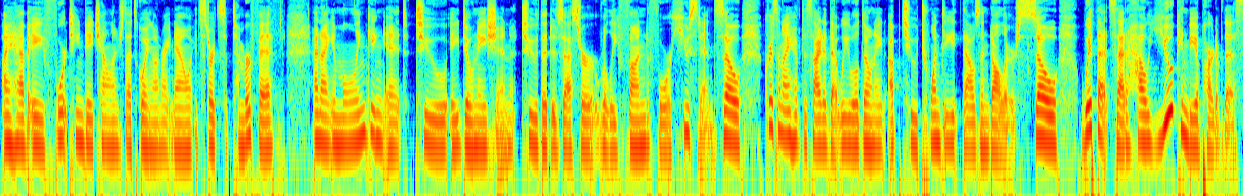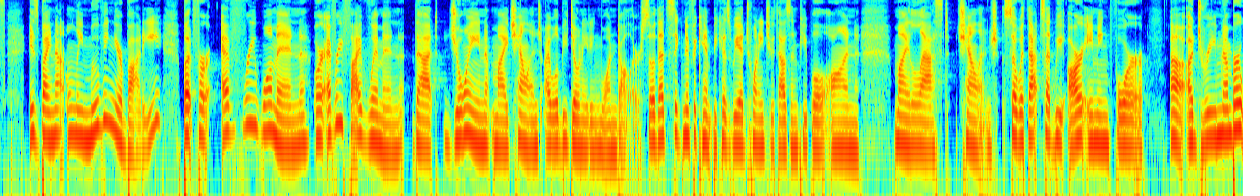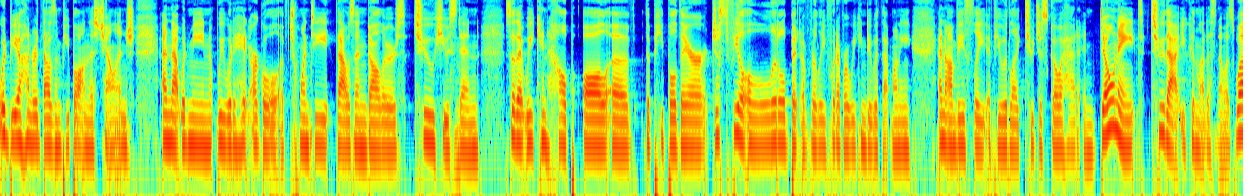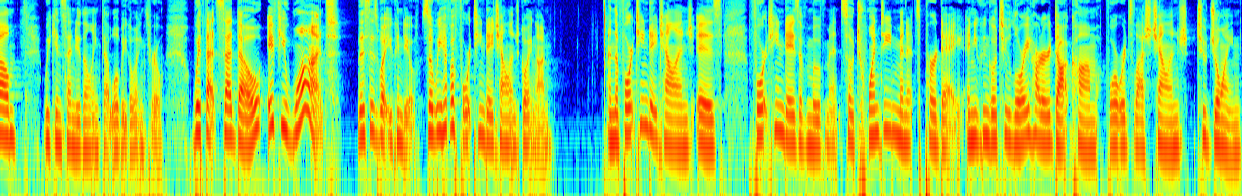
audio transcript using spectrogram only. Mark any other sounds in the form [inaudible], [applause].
I have a 14 day challenge that's going on right now. It starts September 5th, and I am linking it to a donation to the Disaster Relief Fund for Houston. So, Chris and I have decided that we will donate up to $20,000. So, with that said, how you can be a part of this is by not only moving your body, but for every woman or every five women that join my challenge, I will be donating $1. So that's significant because we had 22,000 people on my last challenge. So, with that said, we are aiming for uh, a dream number would be 100,000 people on this challenge. And that would mean we would hit our goal of $20,000 to Houston so that we can help all of the people there just feel a little bit of relief, whatever we can do with that money. And obviously, if you would like to just go ahead and donate to that, you can let us know as well. We can send you the link that we'll be going through. With that said, though, if you want, this is what you can do. So we have a 14 day challenge going on. And the 14 day challenge is 14 days of movement, so 20 minutes per day. And you can go to loriharder.com forward slash challenge to join.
